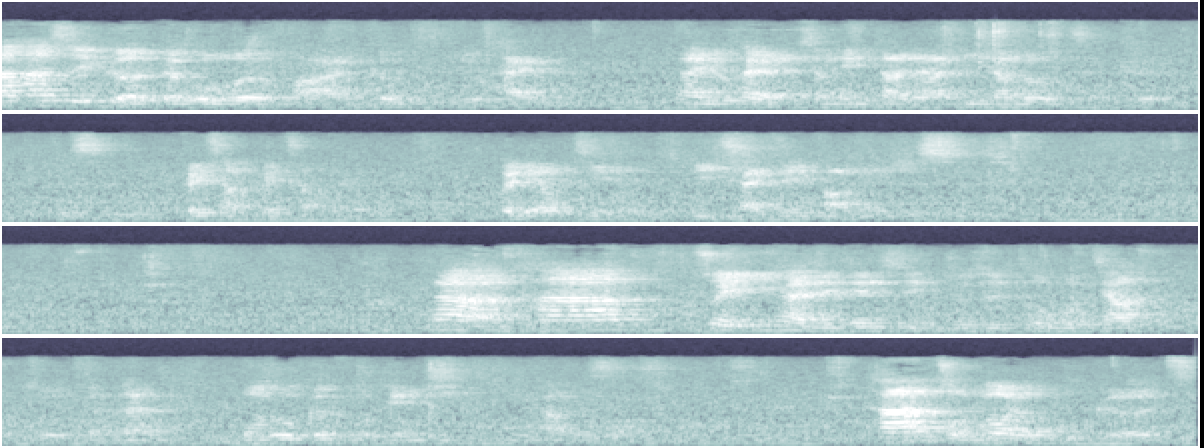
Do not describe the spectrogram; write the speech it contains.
那他是一个德国的法兰克福犹太人，那犹太人相信大家印象都很深刻，就是非常非常的会了解理财这一方面的事情。那他最厉害的一件事情就是透过家族合作，跟欧洲各国天启银行的合作。他总共有五个儿子，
